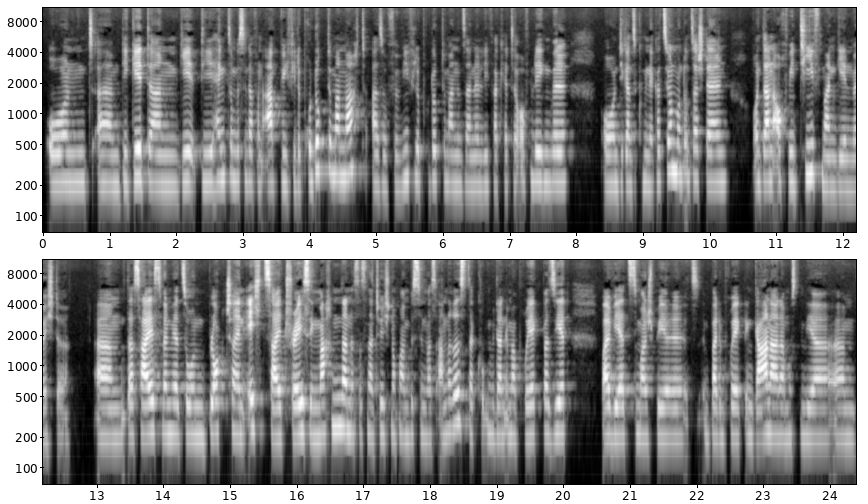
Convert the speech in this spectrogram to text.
und ähm, die geht dann, die hängt so ein bisschen davon ab, wie viele Produkte man macht, also für wie viele Produkte man in seine Lieferkette offenlegen will und die ganze Kommunikation mit uns erstellen und dann auch, wie tief man gehen möchte. Ähm, das heißt, wenn wir jetzt so ein Blockchain-Echtzeit-Tracing machen, dann ist das natürlich nochmal ein bisschen was anderes. Da gucken wir dann immer projektbasiert, weil wir jetzt zum Beispiel bei dem Projekt in Ghana, da mussten wir, ähm,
